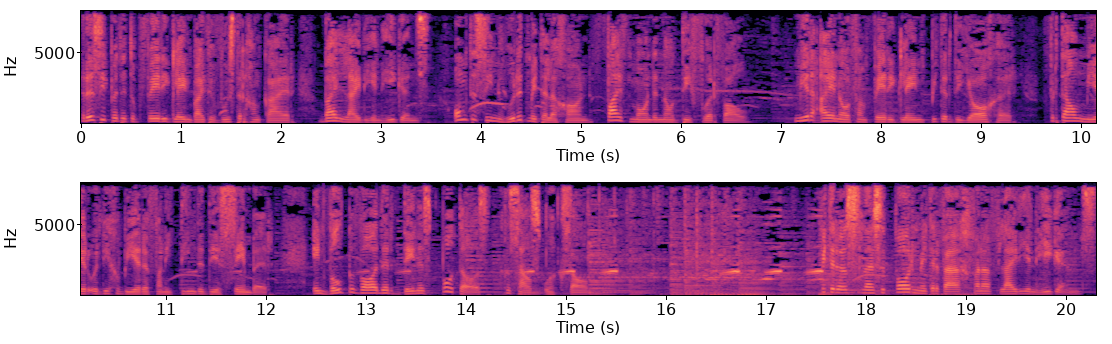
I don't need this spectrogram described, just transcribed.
Rissie Pit het op Ferry Glen buite Woester gaan kuier by Lady and Higgins om te sien hoe dit met hulle gaan 5 maande na die voorval. Mede-eienaar van Ferry Glen, Pieter De Jager, vertel meer oor die gebeure van die 10de Desember en wildbewaarder Dennis Potas gesels ook saam. Pieter is nou so 'n paar meter weg vanaf Lady and Higgins.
